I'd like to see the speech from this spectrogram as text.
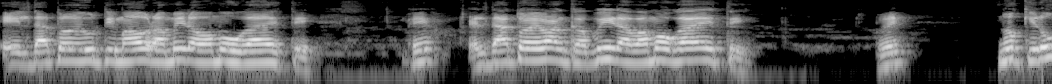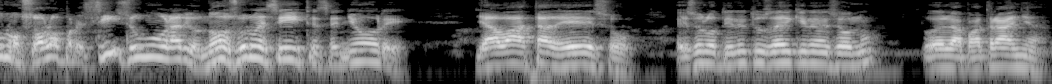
el dato de última hora, mira, vamos a jugar este, el dato de banca, mira, vamos a jugar este. No quiero uno solo preciso, un horario. No, eso no existe, señores. Ya basta de eso. Eso lo tiene, tú sabes quiénes son, ¿no? Lo de la patraña.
